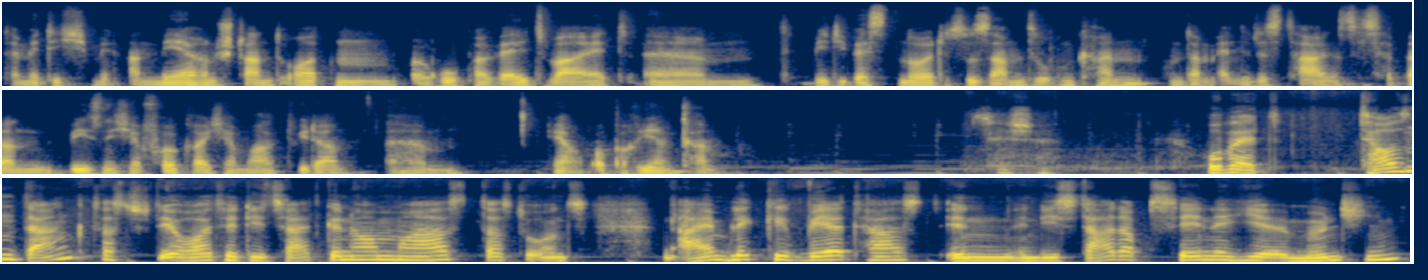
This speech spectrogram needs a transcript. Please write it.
damit ich mit, an mehreren Standorten Europa weltweit ähm, mir die besten Leute zusammensuchen kann und am Ende des Tages deshalb ein wesentlich erfolgreicher Markt wieder ähm, ja, operieren kann. Sehr schön. Robert, tausend Dank, dass du dir heute die Zeit genommen hast, dass du uns einen Einblick gewährt hast in, in die Startup-Szene hier in München.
